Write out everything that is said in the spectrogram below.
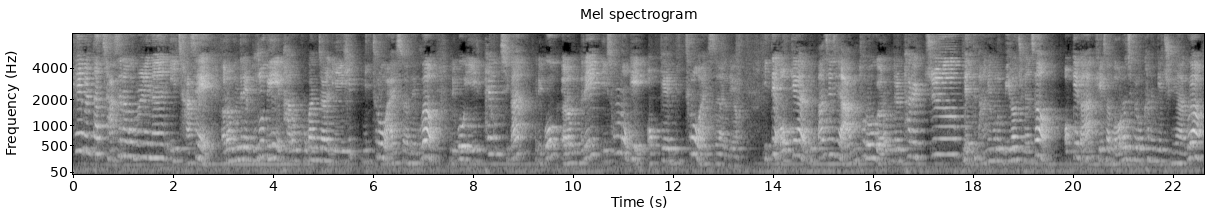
테이블탑 자세라고 불리는 이 자세, 여러분들의 무릎이 바로 고관절 이 힙 밑으로 와 있어야 되고요. 그리고 이 팔꿈치가, 그리고 여러분들이 이 손목이 어깨 밑으로 와 있어야 돼요. 이때 어깨가 이렇게 빠지지 않도록 여러분들 팔을 쭉 매트 방향으로 밀어주면서 어깨가 뒤에서 멀어지도록 하는 게 중요하고요.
